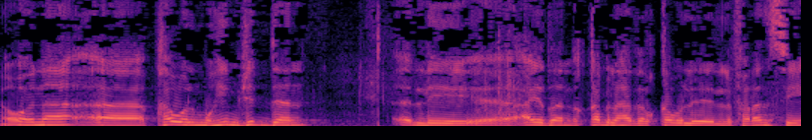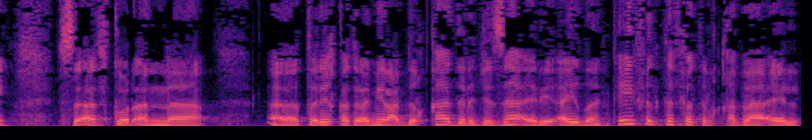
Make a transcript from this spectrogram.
هنا قول مهم جدا أيضا قبل هذا القول الفرنسي. سأذكر أن طريقة الأمير عبد القادر الجزائري أيضا. كيف التفت القبائل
